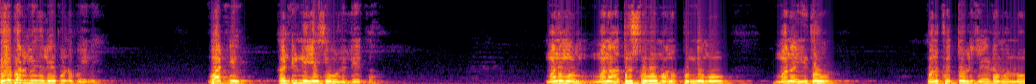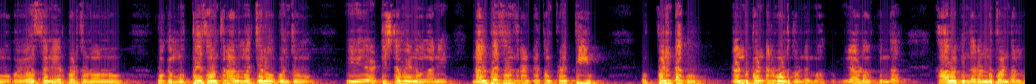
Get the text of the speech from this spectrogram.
పేపర్ మీద లేకుండా పోయినాయి. వాటిని కంటిన్యూ చేసేవాళ్ళు లేక. మనం మన అదృష్టమో మన పుణ్యమో మన ఇదో మన పెద్దోళ్ళు చేయడం వల్ల ఒక వ్యవస్థను ఏర్పరచడం వల్ల ఒక ముప్పై సంవత్సరాల మధ్యలో కొంచెం డిస్టర్బ్ అయినాం కానీ నలభై సంవత్సరాల క్రితం ప్రతి పంటకు రెండు పంటలు పండుతుండే మాకు. విరాడం కింద కాలువ కింద రెండు పంటలు.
